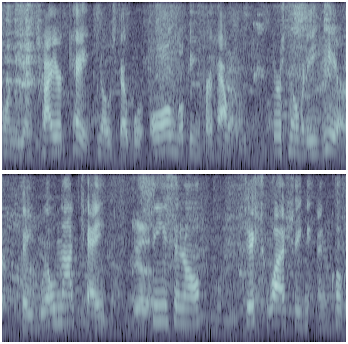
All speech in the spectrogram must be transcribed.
on the entire Cape knows that we're all looking for help. There's nobody here. They will not take seasonal dishwashing and cook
